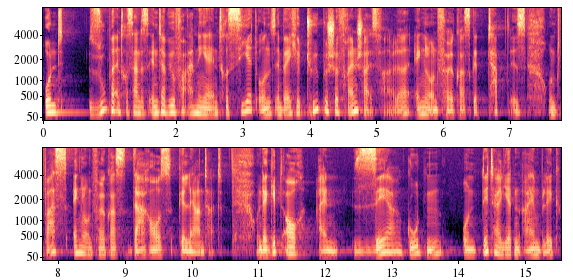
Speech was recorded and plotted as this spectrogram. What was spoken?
Und super interessantes Interview, vor allen Dingen er interessiert uns, in welche typische Franchise-Falle Engel und Völkers getappt ist und was Engel und Völkers daraus gelernt hat. Und er gibt auch einen sehr guten und detaillierten Einblick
